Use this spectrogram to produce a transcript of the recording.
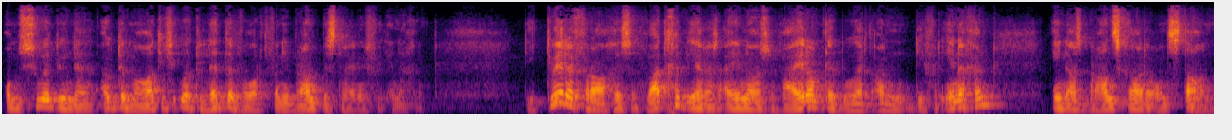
Om sodoende outomaties ook lid te word van die brandbestrydingsvereniging. Die tweede vraag is wat gebeur as eienaars weier om te behoort aan die vereniging en as brandskade ontstaan?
